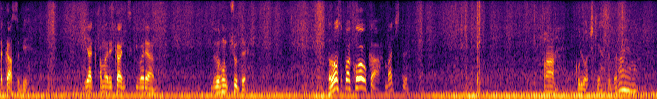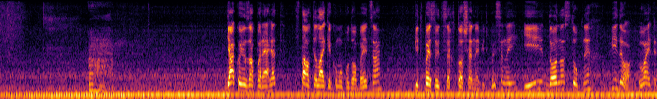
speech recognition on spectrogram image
Така собі. Як американський варіант. Двигун чути. Розпаковка, бачите? А, кульочки забираємо. Дякую за перегляд. Ставте лайки, кому подобається. Підписуйтеся, хто ще не підписаний. І до наступних відео. Бувайте!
